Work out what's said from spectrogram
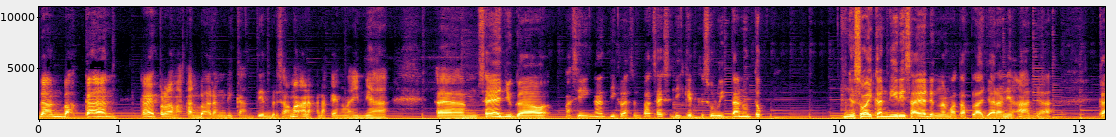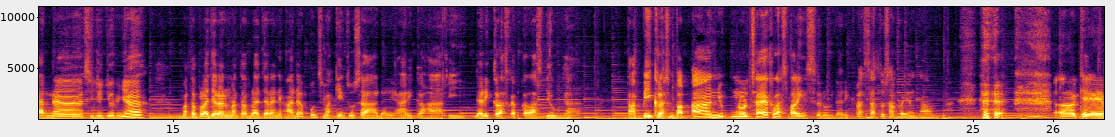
dan bahkan kami pernah makan bareng di kantin bersama anak-anak yang lainnya. Um, saya juga masih ingat di kelas 4 saya sedikit kesulitan untuk menyesuaikan diri saya dengan mata pelajaran yang ada karena sejujurnya mata pelajaran-mata pelajaran yang ada pun semakin susah dari hari ke hari, dari kelas ke kelas juga. Tapi kelas 4A menurut saya kelas paling seru dari kelas 1 sampai 6. Oke,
